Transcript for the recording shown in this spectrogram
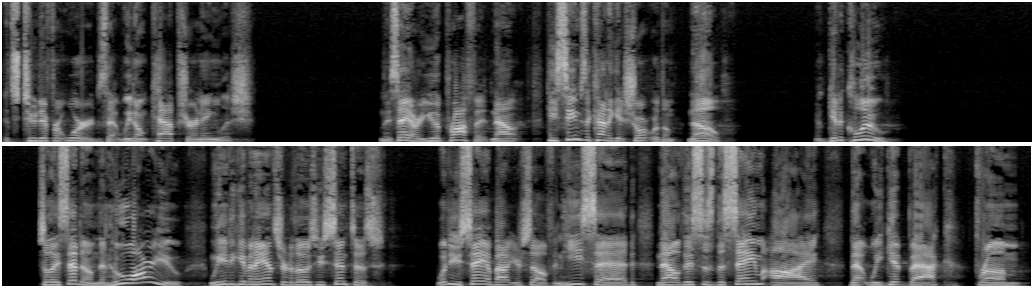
It's two different words that we don't capture in English. And they say, Are you the prophet? Now, he seems to kind of get short with them. No. Get a clue. So they said to him, Then who are you? We need to give an answer to those who sent us. What do you say about yourself? And he said, Now this is the same I that we get back from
